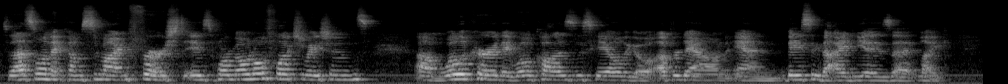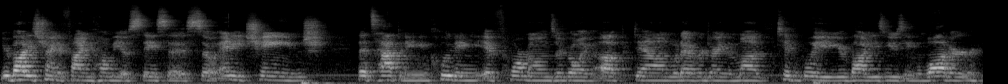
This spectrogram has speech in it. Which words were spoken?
So that's one that comes to mind first is hormonal fluctuations um, will occur. They will cause the scale to go up or down. And basically the idea is that like your body's trying to find homeostasis. So any change that's happening, including if hormones are going up, down, whatever during the month, typically your body's using water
